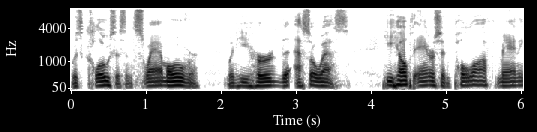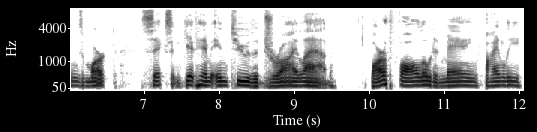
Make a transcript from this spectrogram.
was closest and swam over when he heard the SOS. He helped Anderson pull off Manning's Mark 6 and get him into the dry lab. Barth followed and Manning finally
